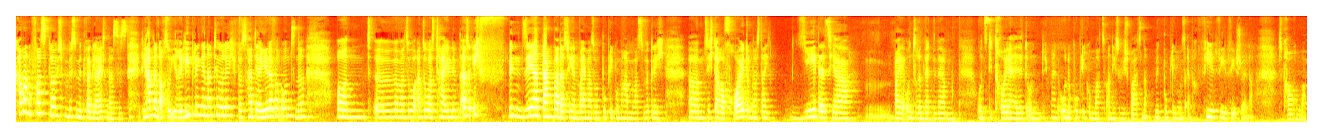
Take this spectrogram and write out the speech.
kann man fast, glaube ich, ein bisschen mit vergleichen. Das ist, die haben dann auch so ihre Lieblinge natürlich. Das hat ja jeder von uns. Ne? Und äh, wenn man so an sowas teilnimmt. Also ich bin sehr dankbar, dass wir in Weimar so ein Publikum haben, was wirklich ähm, sich darauf freut und was da jedes Jahr bei unseren Wettbewerben uns die Treue hält. Und ich meine, ohne Publikum macht es auch nicht so viel Spaß. Ne? Mit Publikum ist einfach viel, viel, viel schöner. Das brauchen wir.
